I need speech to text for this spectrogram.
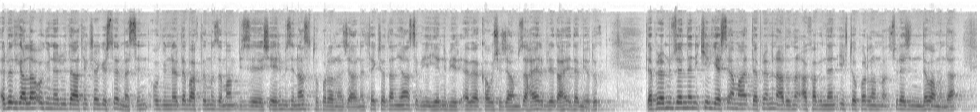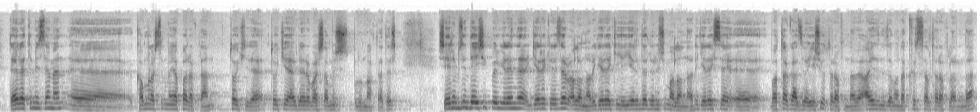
Elbette ki Allah o günleri bir daha tekrar göstermesin. O günlerde baktığımız zaman biz e, şehrimizin nasıl toparlanacağını, tekrardan nasıl bir yeni bir eve kavuşacağımızı hayal bile daha edemiyorduk. Depremin üzerinden iki yıl geçti ama depremin ardından akabinden ilk toparlanma sürecinin devamında devletimiz hemen e, kamulaştırma yaparaktan TOKİ'de, TOKİ evlere başlamış bulunmaktadır. Şehrimizin değişik bölgelerinde gerek rezerv alanları, gerek yerinde dönüşüm alanları, gerekse e, Batakgazi ve Yeşil tarafında ve aynı zamanda kırsal taraflarında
